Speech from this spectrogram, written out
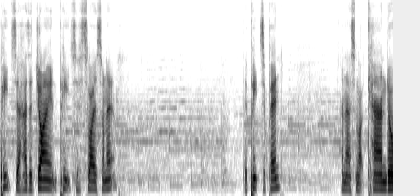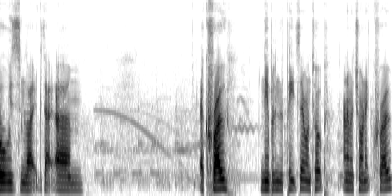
pizza has a giant pizza slice on it. The pizza pin, and that's like candles and like that um, a crow nibbling the pizza on top, animatronic crow.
